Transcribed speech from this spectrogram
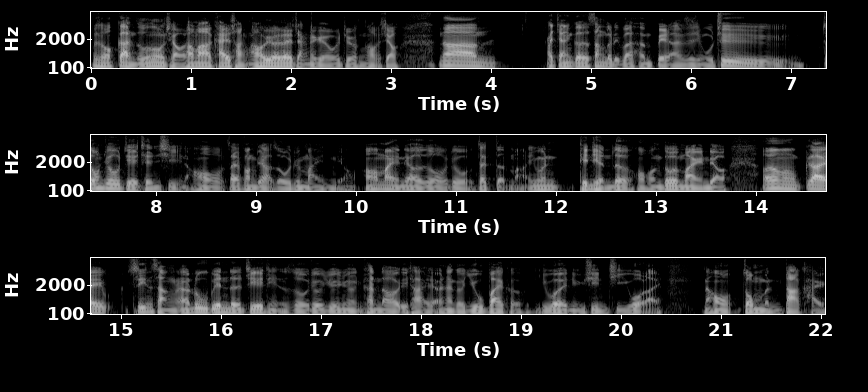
为什么干？怎么那么巧？他妈开场，然后又在讲那个，我觉得很好笑。那。还讲一个上个礼拜很北烂的事情，我去中秋节前夕，然后在放假的时候我去买饮料，然后买饮料的时候我就在等嘛，因为天气很热，很多人卖饮料。嗯，在欣赏呃路边的街景的时候，就远远看到一台那个 U bike，一位女性骑过来，然后中门大开。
